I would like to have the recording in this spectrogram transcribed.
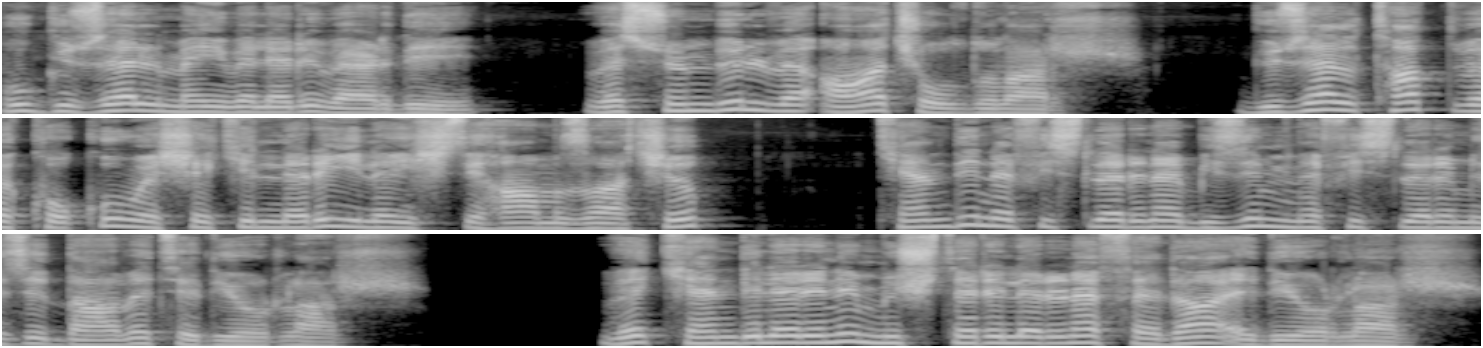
bu güzel meyveleri verdi ve sümbül ve ağaç oldular. Güzel tat ve koku ve şekilleriyle iştihamızı açıp kendi nefislerine bizim nefislerimizi davet ediyorlar ve kendilerini müşterilerine feda ediyorlar.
